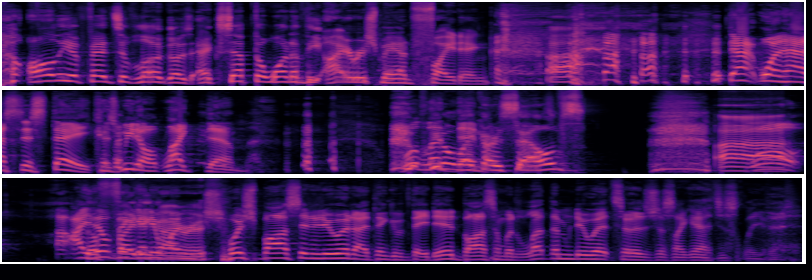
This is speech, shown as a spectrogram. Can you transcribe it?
all the offensive logos except the one of the Irish man fighting. that one has to stay because we don't like them we'll we don't them like ourselves. well I I don't think anyone Irish. pushed Boston to do it. I think if they did, Boston would let them do it. So it's just like, yeah, just leave it.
